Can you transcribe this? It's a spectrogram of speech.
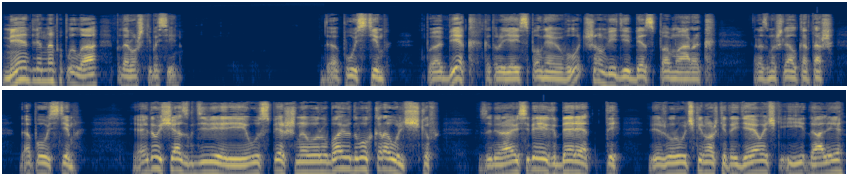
медленно поплыла по дорожке бассейна. «Допустим, побег, который я исполняю в лучшем виде без помарок», — размышлял Карташ. «Допустим, я иду сейчас к двери и успешно вырубаю двух караульщиков, забираю себе их беретты, вяжу ручки-ножки этой девочки и далее...»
